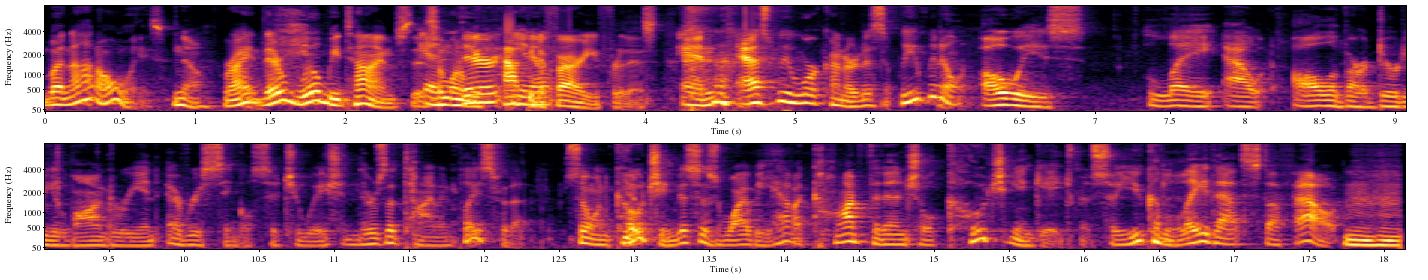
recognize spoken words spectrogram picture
but not always. No. Right? There will be times that And someone will be happy you know- to fire you for this. and as we work on our discipline, we, we don't always lay out all of our dirty laundry in every single situation. There's a time and place for that. So in coaching, this is why we have a confidential coaching engagement, so you can lay that stuff out. Mm-hmm.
